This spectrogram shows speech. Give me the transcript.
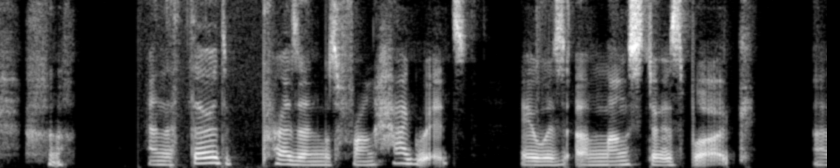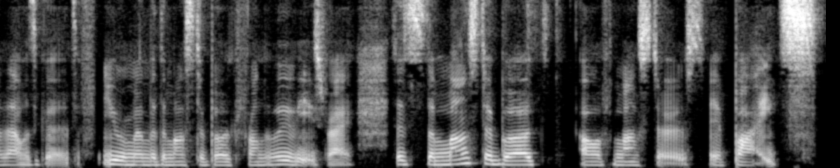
and the third present was from Hagrid. It was a monsters book. Uh, that was good. You remember the monster book from the movies, right? So it's the monster book of monsters. It bites.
